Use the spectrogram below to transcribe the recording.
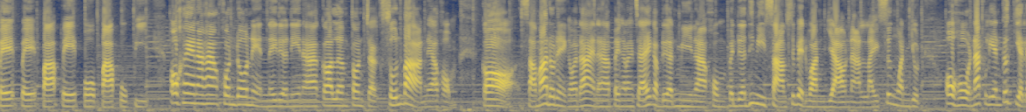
เป๊ะเป๊ะปะเป๊ะโปปาปูปี โอเคนะฮะ คนโดเนทในเดือนนี้นะฮะ ก็เริ่มต้นจาก 0 บาทเนี่ยครับผม ก็สามารถโดเนทกันมาได้นะฮะ เป็นกำลังใจให้กับเดือนมีนาคม เป็นเดือนที่มี 31 วันยาวนานไร้ซึ่งวันหยุดโอ้โห นักเรียนก็เกลียด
